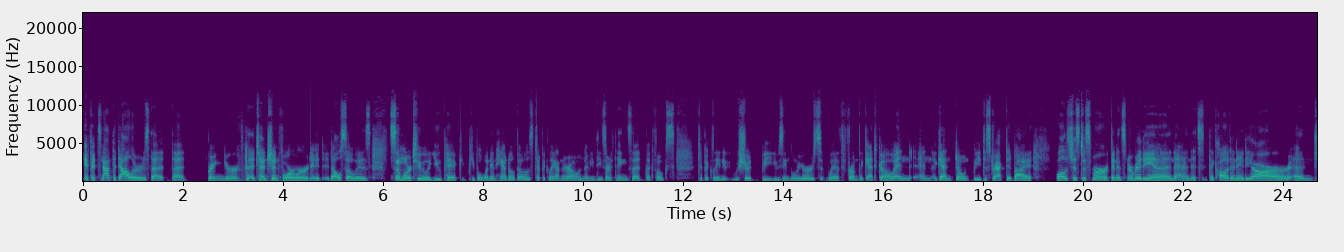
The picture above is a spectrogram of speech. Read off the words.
if it's not the dollars that that bring your attention forward. It, it also is similar to a UPIC. People wouldn't handle those typically on their own. I mean, these are things that that folks typically should be using lawyers with from the get go. And and again, don't be distracted by well, it's just a SMRC and it's Noridian and it's they call it an ADR and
